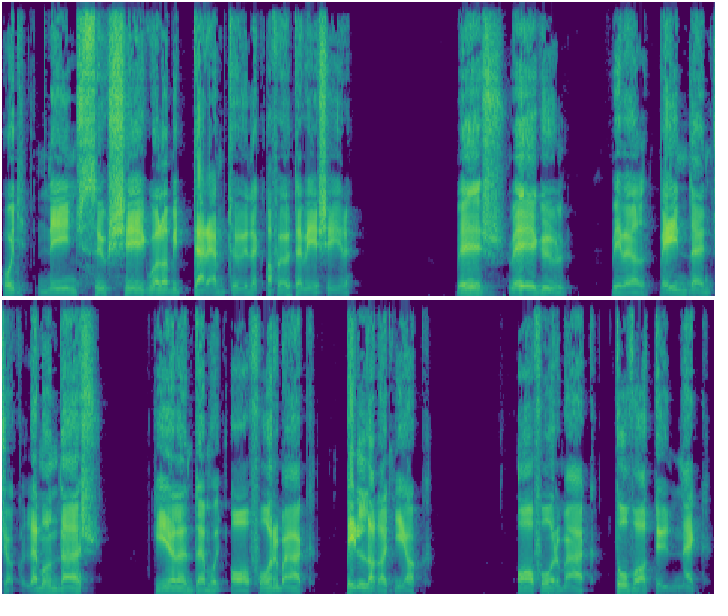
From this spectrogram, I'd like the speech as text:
hogy nincs szükség valami teremtőnek a föltevésére. És végül, mivel minden csak lemondás, kijelentem, hogy a formák pillanatnyiak. A formák tova tűnnek,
